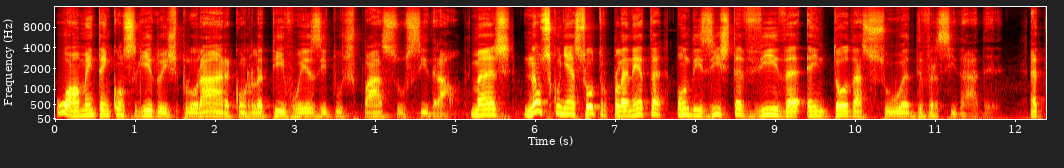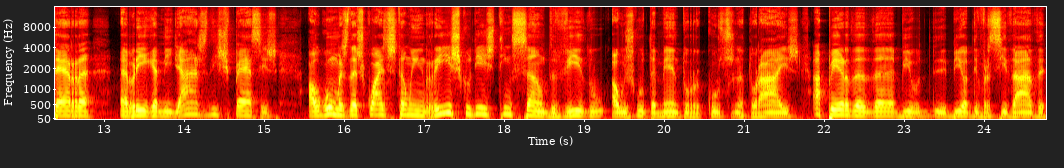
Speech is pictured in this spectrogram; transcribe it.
o homem tem conseguido explorar com relativo êxito o espaço sideral. Mas não se conhece outro planeta onde exista vida em toda a sua diversidade. A Terra abriga milhares de espécies algumas das quais estão em risco de extinção devido ao esgotamento dos recursos naturais, à perda da biodiversidade,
